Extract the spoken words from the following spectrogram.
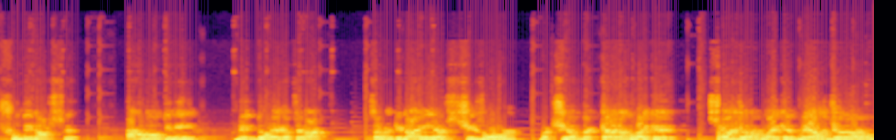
সুদিন আসছে। এখনও তিনি বৃদ্ধ হয়ে গেছেন, আট seventy nine years she is old but she has the courage like a soldier like a real general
